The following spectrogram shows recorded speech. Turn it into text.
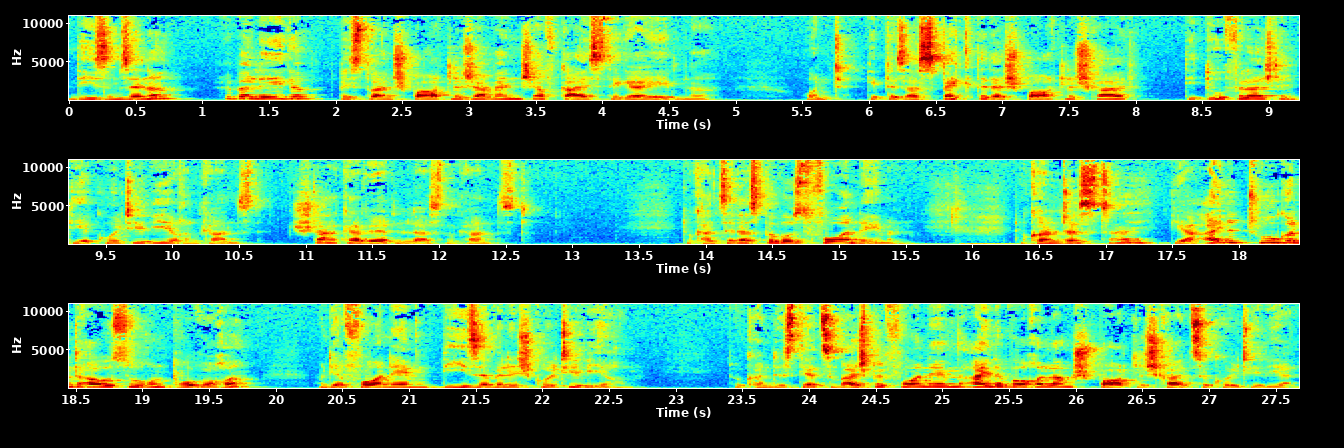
In diesem Sinne, überlege, bist du ein sportlicher Mensch auf geistiger Ebene? Und gibt es Aspekte der Sportlichkeit, die du vielleicht in dir kultivieren kannst, stärker werden lassen kannst? Du kannst dir das bewusst vornehmen. Du könntest äh, dir eine Tugend aussuchen pro Woche und dir vornehmen, diese will ich kultivieren. Du könntest dir zum Beispiel vornehmen, eine Woche lang Sportlichkeit zu kultivieren.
